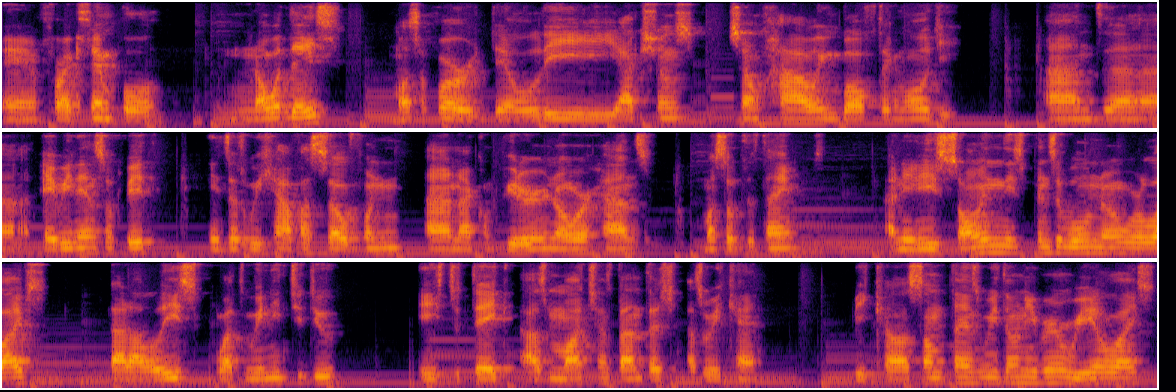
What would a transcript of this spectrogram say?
And for example, nowadays, most of our daily actions somehow involve technology. And uh, evidence of it is that we have a cell phone and a computer in our hands most of the time. And it is so indispensable in our lives that at least what we need to do is to take as much advantage as we can. Because sometimes we don't even realize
